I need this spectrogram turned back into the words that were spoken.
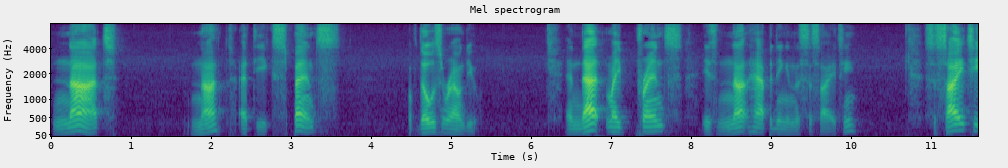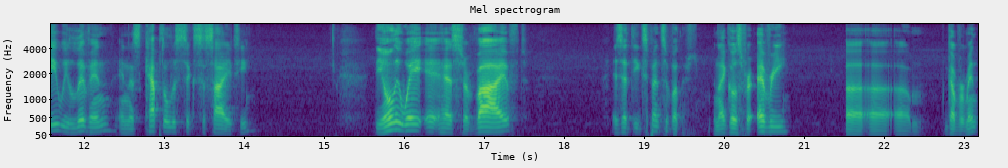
not not at the expense of those around you. And that, my friends, is not happening in this society. Society we live in, in this capitalistic society, the only way it has survived is at the expense of others. And that goes for every uh, uh, um, government,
